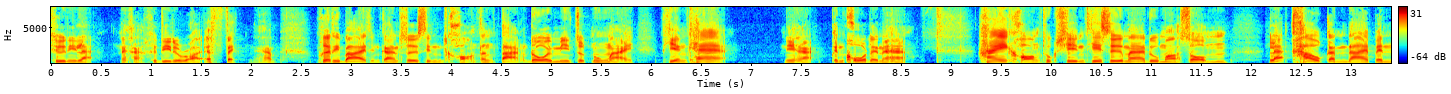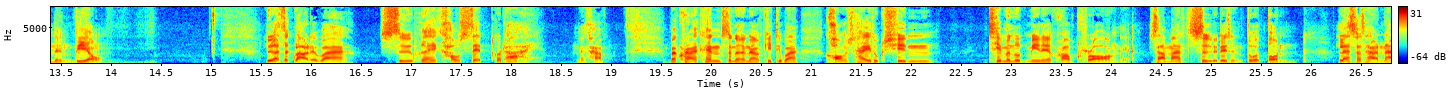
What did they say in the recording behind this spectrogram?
ชื่อนี้แหละนะครับคือ Diderot Effect นะครับเพื่ออธิบายถึงการซื้อสิ่งของต่างๆ โดยมีจุดมุ่งหมายเพียงแค่นี่ฮะเป็นโค้ดเลยนะฮะ ให้ของทุกชิ้นที่ซื้อมาดูเหมาะสม และเข้ากันได้เป็นหนึ่งเดียว หรืออาจจะกล่าวได้ว่า ซื้อเพื่อให้เข้าเซ็ตก็ได้นะครับแมคคราเคนเสนอแนวคิดที่ว่าของใช้ทุกชิ้นที่มนุษย์มีในครอบครองเนี่ยสามารถสื่อได้ถึงตัวตน และสถานะ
